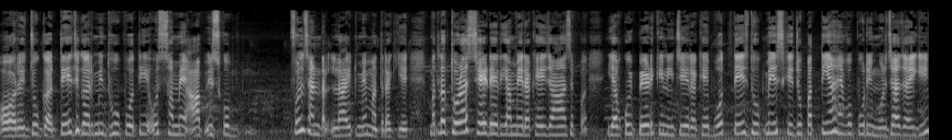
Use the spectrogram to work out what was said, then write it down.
और जो तेज़ गर्मी धूप होती है, उस समय आप इसको फुल सनलाइट में मत रखिए। मतलब थोड़ा शेड एरिया में रखे, जहाँ से या कोई पेड़ के नीचे रखे। बहुत तेज़ धूप में इसके जो पत्तियाँ हैं, वो पूरी मुरझा जाएगी,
